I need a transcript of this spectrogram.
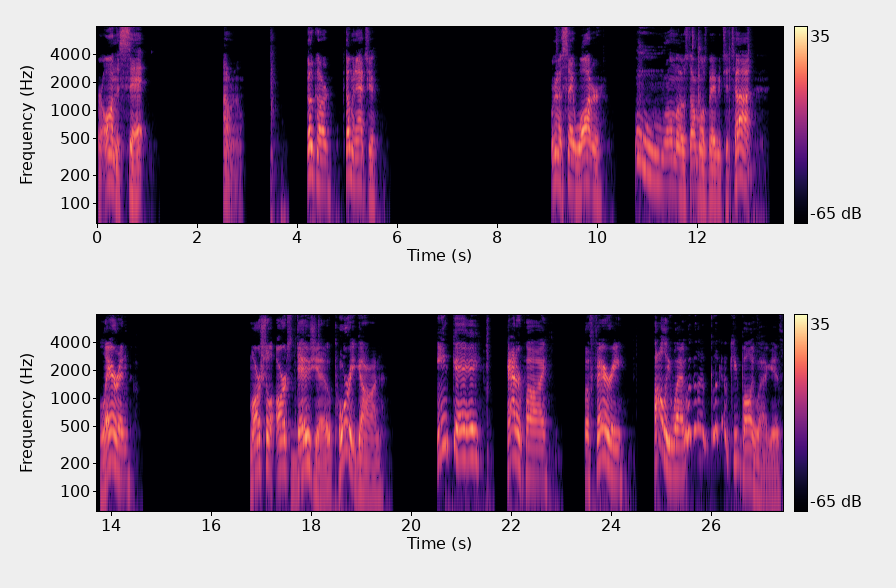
Or on the set. I don't know. Code card coming at you. We're to say water. Ooh, almost, almost, baby. Chatot. Laren. Martial Arts Dojo. Porygon. Inkay. Caterpie. Clefairy. Poliwag. Look, cute Poliwag is.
